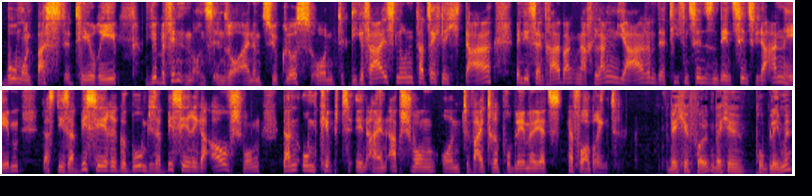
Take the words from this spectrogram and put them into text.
Boom- und Bust-Theorie. Wir befinden uns in so einem Zyklus und die Gefahr ist nun tatsächlich da, wenn die Zentralbanken nach langen Jahren der tiefen Zinsen den Zins wieder anheben, dass dieser bisherige Boom, dieser bisherige Aufschwung Abschwung dann umkippt in einen Abschwung und weitere Probleme jetzt hervorbringt. Welche Folgen, welche Probleme?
